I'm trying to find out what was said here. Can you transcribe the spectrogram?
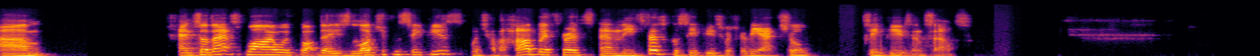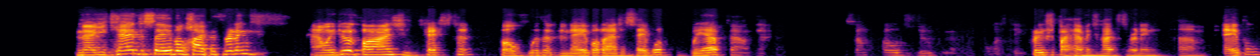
Um, and so that's why we've got these logical CPUs, which are the hardware threads, and these physical CPUs, which are the actual CPUs themselves. Now you can disable hyperthreading, and we do advise you test it both with it enabled and disabled. We have found that some codes do decrease by having hyperthreading um, enabled,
